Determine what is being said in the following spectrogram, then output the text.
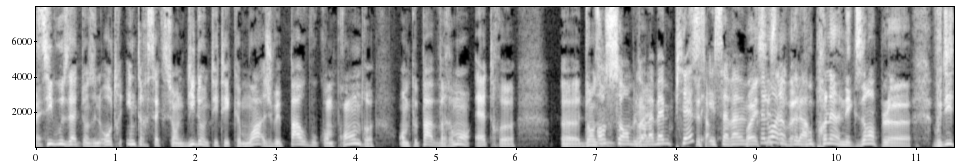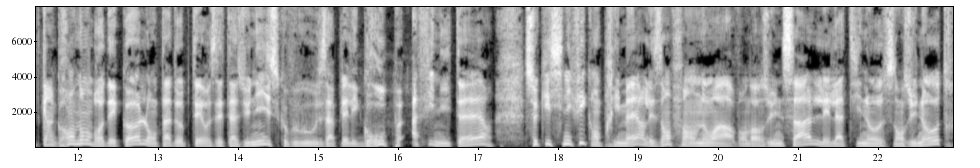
si vous êtes dans une autre intersection d'identité que moi, je ne vais pas vous comprendre, on ne peut pas vraiment être... euh, dans ensemble, dans la même pièce, et ça va même très loin, Nicolas. Vous prenez un exemple, euh, vous dites qu'un grand nombre d'écoles ont adopté aux États-Unis ce que vous appelez les groupes affinitaires, ce qui signifie qu'en primaire, les enfants noirs vont dans une salle, les latinos dans une autre,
